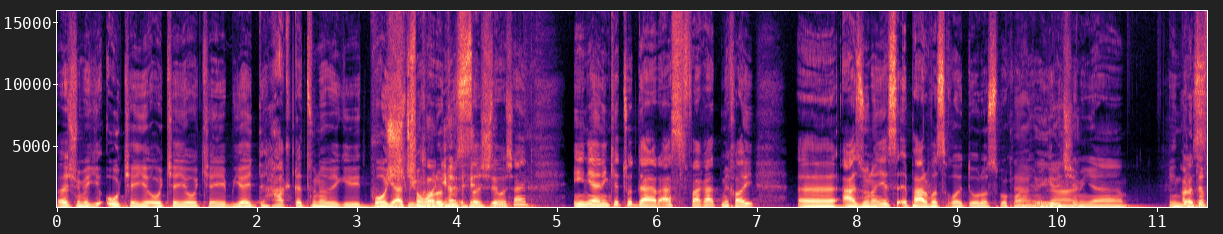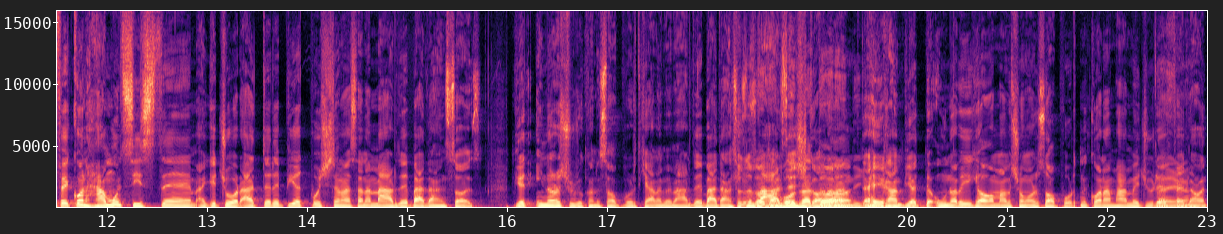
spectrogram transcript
و بهشون بگی okay okay okay بیاید حقتون رو بگیرید باید شما رو دوست. داشته باشن این یعنی که تو در اصل فقط می‌خوای از اونها یه سپر واسه خودت درست بکنی. می‌گیری چی میگم این تو داست- فکر کن همون سیستم اگه جرأت داره بیاد پشت مثلا مردای بدنساز بیاد اینا رو شروع کنه support کردن به مردای بدنساز و ورزشکارا. دقیقاً بیاد به اونا بگه که آقا من شما رو support می‌کنم همه جوره دقیقاً. فلان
